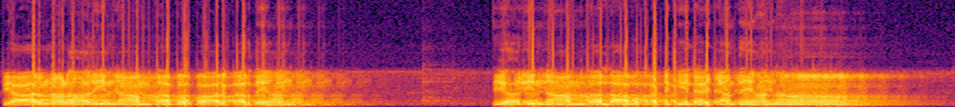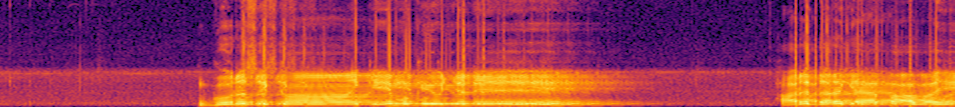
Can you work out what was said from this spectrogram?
ਪਿਆਰ ਨਾਲ ਹਰੀ ਨਾਮ ਦਾ ਵਪਾਰ ਕਰਦੇ ਹਨ। ਤੇ ਹਰੀ ਨਾਮ ਦਾ ਲਾਭ ਕੱਟ ਕੇ ਲੈ ਜਾਂਦੇ ਹਨ। ਗੁਰ ਸਿੱਖਾਂ ਕੇ ਮੁਖ ਉਜਲੇ, ਹਰ ਦਰਗਹਿ ਭਾਵਹਿ।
